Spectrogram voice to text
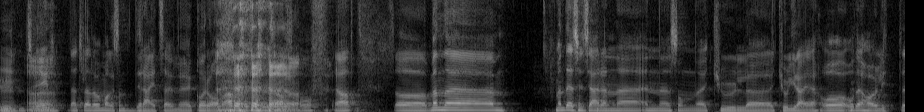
uten Ja, tvil. ja. Der tror jeg det var mange som dreit seg under korona. Si sånn. Ja. Ja. Så, men, eh, men det syns jeg er en, eh, en eh, sånn kul, kul greie. Og, og det har jo litt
